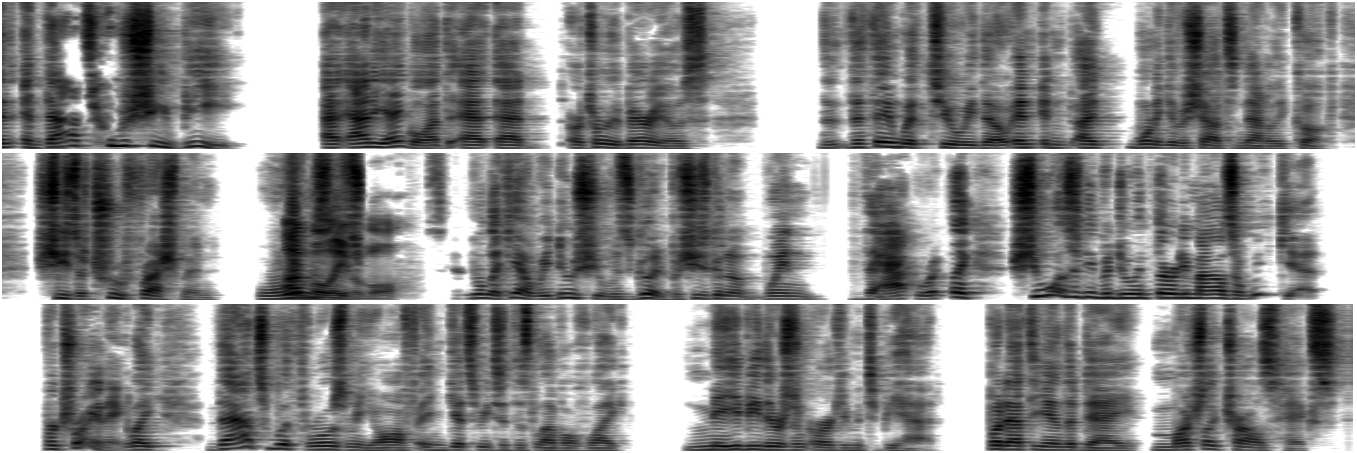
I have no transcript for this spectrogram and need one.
And and that's who she beat at Addie Engel at at, at Arturo Barrios. The, the thing with Tuohy though, and, and I want to give a shout out to Natalie Cook. She's a true freshman Unbelievable. We're like, yeah, we knew she was good, but she's gonna win that. Like, she wasn't even doing thirty miles a week yet for training. Like, that's what throws me off and gets me to this level of like, maybe there's an argument to be had. But at the end of the day, much like Charles Hicks,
